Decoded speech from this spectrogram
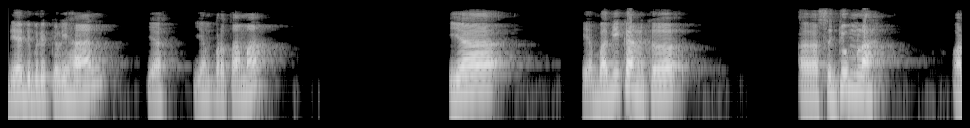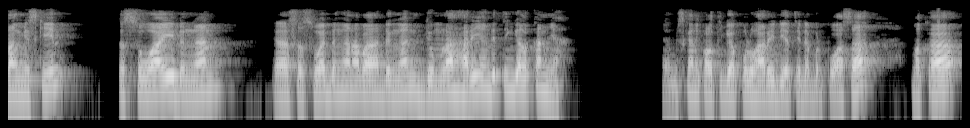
dia diberi pilihan ya. Yang pertama ia ya bagikan ke uh, sejumlah orang miskin sesuai dengan ya sesuai dengan apa? Dengan jumlah hari yang ditinggalkannya. Ya, misalkan kalau 30 hari dia tidak berpuasa, maka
